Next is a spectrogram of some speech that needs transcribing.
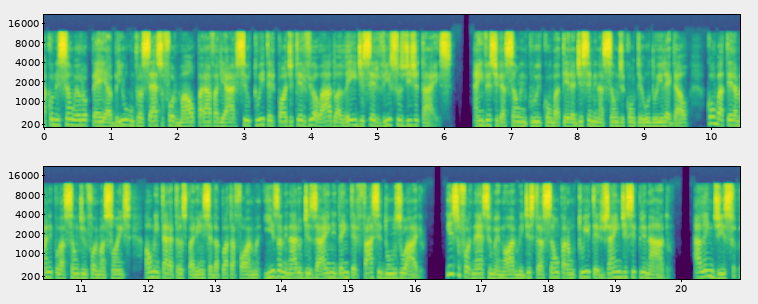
a Comissão Europeia abriu um processo formal para avaliar se o Twitter pode ter violado a lei de serviços digitais. A investigação inclui combater a disseminação de conteúdo ilegal, combater a manipulação de informações, aumentar a transparência da plataforma e examinar o design da interface do usuário. Isso fornece uma enorme distração para um Twitter já indisciplinado. Além disso,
